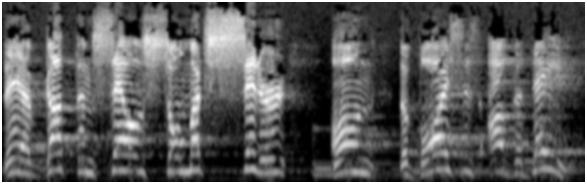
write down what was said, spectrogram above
They have got themselves so much centered on the voices of the day.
